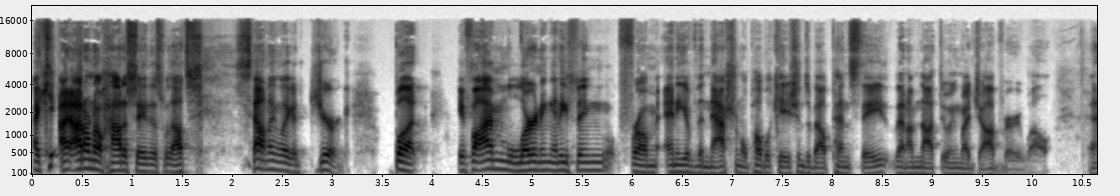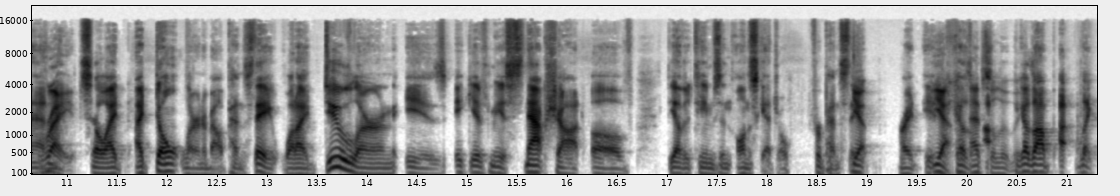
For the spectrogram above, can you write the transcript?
I can't, I, I don't know how to say this without sounding like a jerk, but if I'm learning anything from any of the national publications about Penn State, then I'm not doing my job very well. And right. So I I don't learn about Penn State. What I do learn is it gives me a snapshot of the other teams in, on the schedule for Penn State. Yep. Right. It, yeah. Because absolutely. I, because I, I like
